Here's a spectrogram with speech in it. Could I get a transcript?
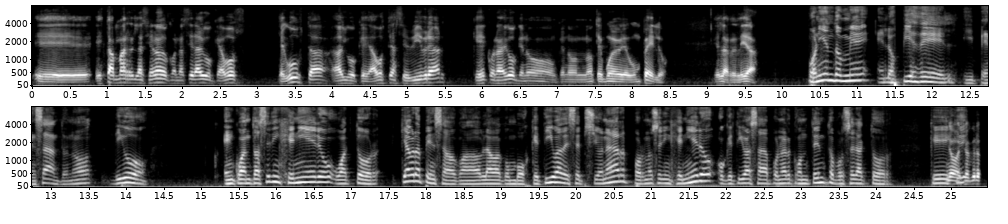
eh, está más relacionado con hacer algo que a vos te gusta, algo que a vos te hace vibrar, que con algo que no, que no, no te mueve un pelo. Es la realidad. Poniéndome en los pies de él y pensando, ¿no? Digo, en cuanto a ser ingeniero o actor, ¿qué habrá pensado cuando hablaba con vos? ¿Que te iba a decepcionar por no ser ingeniero o que te ibas a poner contento por ser actor? no, yo creo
